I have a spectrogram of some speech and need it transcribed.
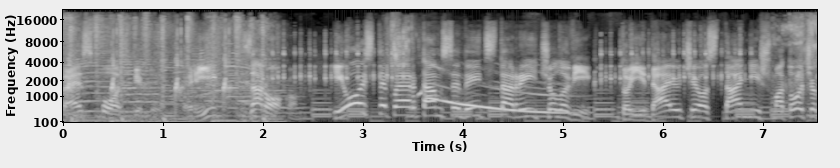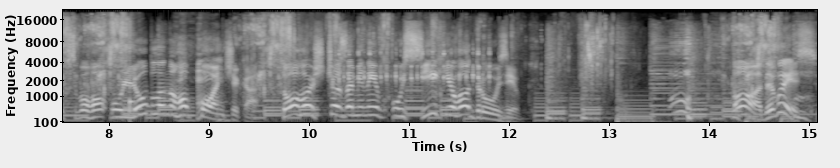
без поспіху, рік за роком. І ось тепер там сидить старий чоловік, доїдаючи останній шматочок свого улюбленого пончика, того, що замінив усіх його друзів. О, дивись,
